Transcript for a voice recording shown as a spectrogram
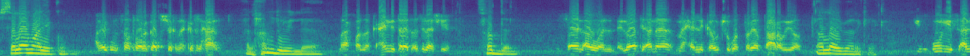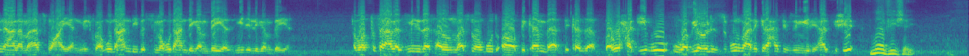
السلام عليكم. عليكم السلام ورحمة الله. وبركاته شيخنا كيف الحال؟ الحمد لله. الله يحفظك. عندي ثلاث أسئلة يا شيخ. تفضل. السؤال الأول دلوقتي أنا محل كاوتش وبطاريه بتاع عربيات الله يبارك لك. في زبون يسألني على مقاس معين مش موجود عندي بس موجود عندي جنبية زميلي اللي جنبية. فبتصل على زميلي ده أسأله المقاس موجود آه بكام بقد كذا. بروح أجيبه وأبيعه للزبون وبعد كده حاسب زميلي. هل في شيء؟ ما في شيء.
